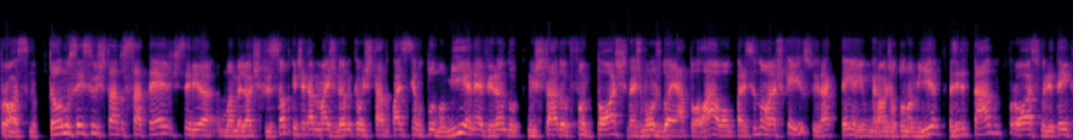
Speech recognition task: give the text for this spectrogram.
próxima. Então, não sei se o Estado satélite seria uma melhor descrição, porque a gente acaba imaginando que é um Estado quase sem autonomia, né? Virando um Estado fantoche nas mãos do Ayatollah ou algo parecido. Não acho que é isso. O Iraque tem aí um grau de autonomia, mas ele está muito próximo, ele tem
